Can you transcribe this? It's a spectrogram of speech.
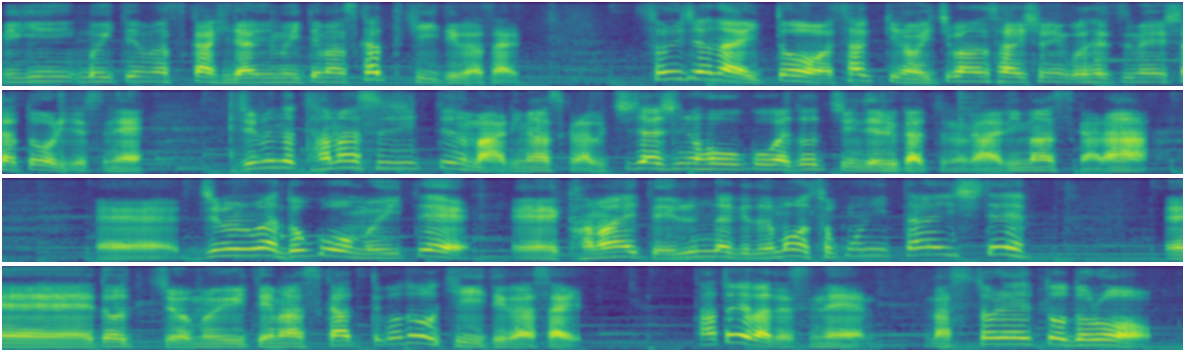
右向いてますか左向いてますかって聞いてください。それじゃないとさっきの一番最初にご説明した通りですね自分の球筋っていうのもありますから打ち出しの方向がどっちに出るかっていうのがありますからえー、自分はどこを向いて、えー、構えているんだけどもそこに対して、えー、どっちを向いてますかってことを聞いてください例えばですね、まあ、ストレートドロー、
